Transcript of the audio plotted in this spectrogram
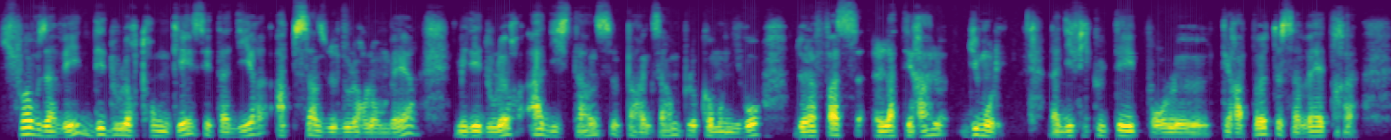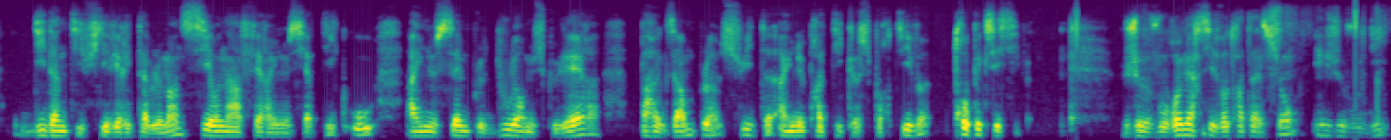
soit vous avez des douleurs tronquées, c'est-à-dire absence de douleurs lombaires, mais des douleurs à distance, par exemple comme au niveau de la face latérale du mollet. La difficulté pour le thérapeute, ça va être d'identifier véritablement si on a affaire à une sciatique ou à une simple douleur musculaire, par exemple suite à une pratique sportive trop excessive. Je vous remercie de votre attention et je vous dis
